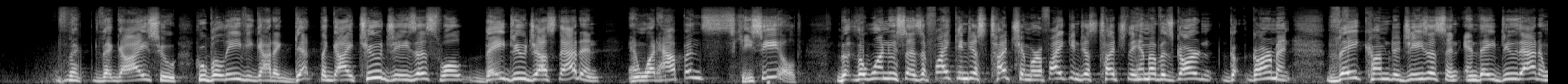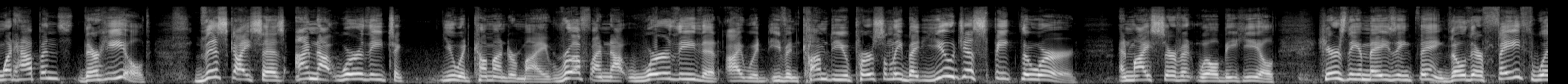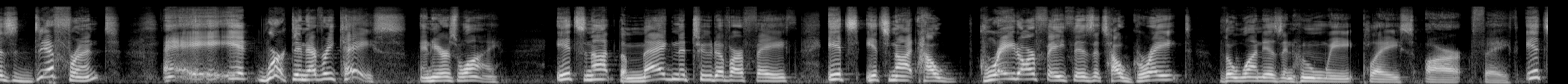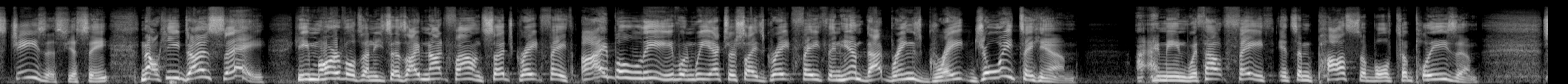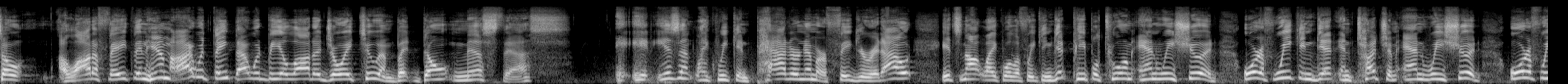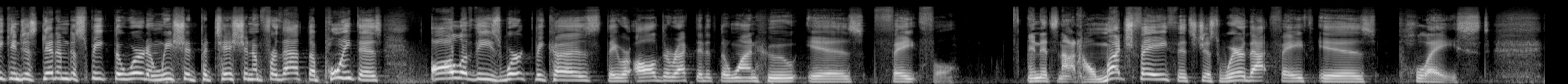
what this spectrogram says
the, the guys who, who believe you got to get the guy to Jesus, well, they do just that. And, and what happens? He's healed. The, the one who says, if I can just touch him or if I can just touch the hem of his garden, garment, they come to Jesus and, and they do that. And what happens? They're healed. This guy says, I'm not worthy to you would come under my roof. I'm not worthy that I would even come to you personally, but you just speak the word and my servant will be healed. Here's the amazing thing though their faith was different, it worked in every case. And here's why it's not the magnitude of our faith, it's, it's not how great our faith is, it's how great the one is in whom we place our faith. It's Jesus, you see. Now, he does say, he marvels and he says, I've not found such great faith. I believe when we exercise great faith in him, that brings great joy to him. I mean, without faith, it's impossible to please him. So, a lot of faith in him, I would think that would be a lot of joy to him. But don't miss this. It isn't like we can pattern him or figure it out. It's not like, well, if we can get people to him, and we should, or if we can get and touch him, and we should, or if we can just get him to speak the word, and we should petition him for that. The point is, all of these worked because they were all directed at the one who is faithful. And it's not how much faith, it's just where that faith is placed.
